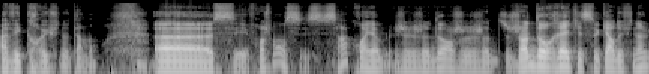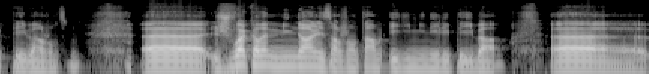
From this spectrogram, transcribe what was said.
avec Cruyff notamment. Euh, c'est franchement, c'est- incroyable. J'adore, j'adorerais qu'il y ait ce quart de finale Pays-Bas-Argentine. Euh, je vois quand même mine de rien, les Argentins éliminer les Pays-Bas. Euh,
